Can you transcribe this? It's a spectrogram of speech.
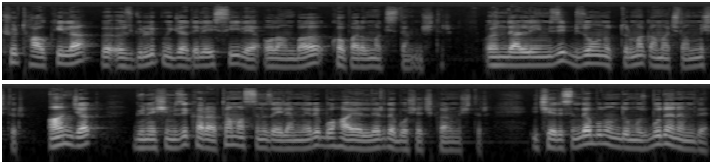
Kürt halkıyla ve özgürlük mücadelesiyle olan bağı koparılmak istenmiştir. Önderliğimizi bize unutturmak amaçlanmıştır. Ancak güneşimizi karartamazsınız eylemleri bu hayalleri de boşa çıkarmıştır. İçerisinde bulunduğumuz bu dönemde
